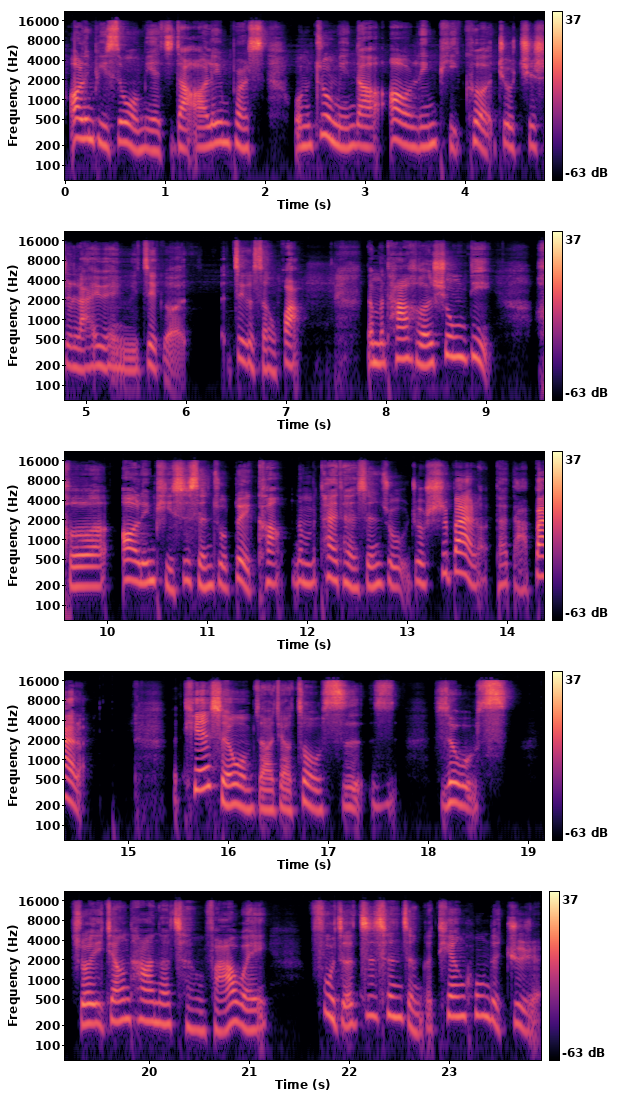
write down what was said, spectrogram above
奥林匹斯我们也知道，Olympus，我们著名的奥林匹克就其实来源于这个这个神话。那么他和兄弟和奥林匹斯神族对抗，那么泰坦神族就失败了，他打败了天神，我们知道叫宙斯 Zeus，所以将他呢惩罚为负责支撑整个天空的巨人。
